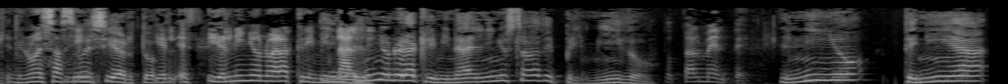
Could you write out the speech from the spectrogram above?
cierto. No es así. No es cierto. Y el, es- y el niño no era Y criminal. el niño no era criminal, el niño estaba deprimido. Totalmente. El niño tenía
